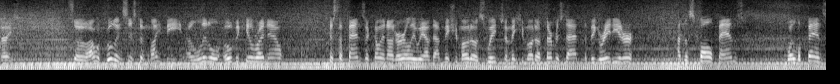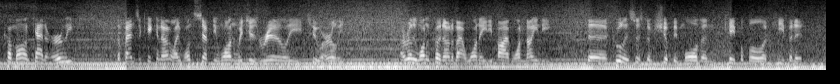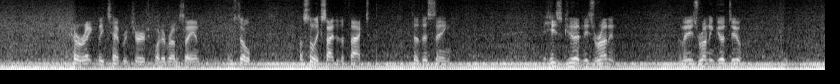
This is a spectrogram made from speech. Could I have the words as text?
Nice. So our cooling system might be a little overkill right now because the fans are coming on early. We have that Mishimoto switch, a Mishimoto thermostat, the big radiator, and the small fans. Well, the fans come on kind of early. The fans are kicking out at like 171, which is really too early. I really want to put on about 185, 190. The cooling system should be more than capable of keeping it correctly temperature, whatever I'm saying. I'm still, I'm still excited the fact that this thing is good and he's running. He's running good too.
